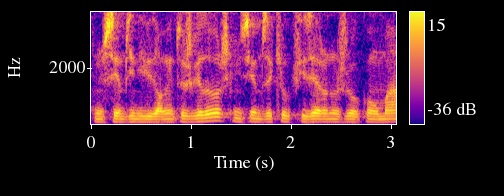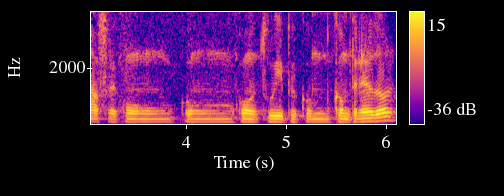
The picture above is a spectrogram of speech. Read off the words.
Conhecemos individualmente os jogadores, conhecemos aquilo que fizeram no jogo com o Mafra, com, com, com o Tulipa como, como treinador,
